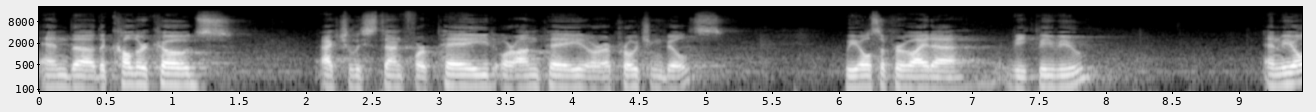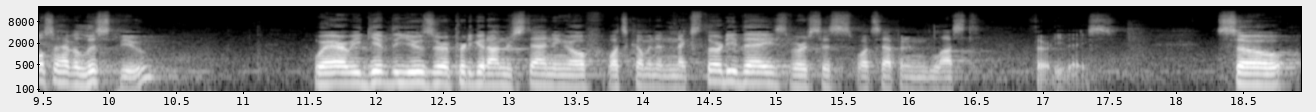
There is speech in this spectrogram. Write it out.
And uh, the color codes actually stand for paid or unpaid or approaching bills. We also provide a weekly view. And we also have a list view where we give the user a pretty good understanding of what's coming in the next 30 days versus what's happened in the last 30 days. So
